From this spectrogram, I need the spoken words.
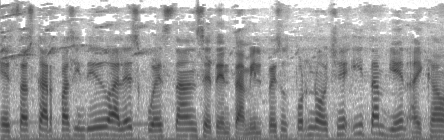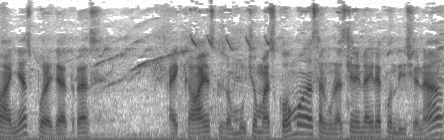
estas carpas individuales cuestan 70 mil pesos por noche y también hay cabañas por allá atrás. Hay cabañas que son mucho más cómodas, algunas tienen aire acondicionado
